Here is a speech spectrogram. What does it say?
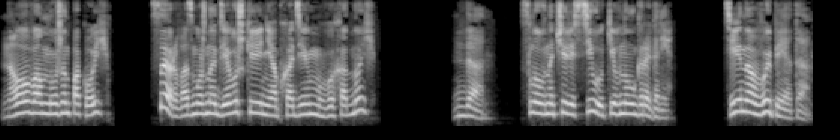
«Но вам нужен покой. Сэр, возможно, девушке необходим выходной?» «Да», — словно через силу кивнул Грегори. «Тина, выпей это».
